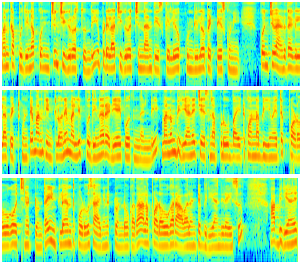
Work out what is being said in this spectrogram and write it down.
మనకి ఆ పుదీనా కొంచెం చిగురు వస్తుంది. ఇప్పుడు ఇలా చిగురు వచ్చిందని దాన్ని తీసుకెళ్ళి ఒక కుండీలో పెట్టేసుకుని కొంచెం ఎండ తగిలిలా పెట్టుకుంటే మనకి ఇంట్లోనే మళ్ళీ పుదీనా రెడీ అయిపోతుందండి. మనం బిర్యానీ చేసినప్పుడు బయట కొన్న బియ్యం అయితే పొడవుగా వచ్చినట్టు ఉంటాయి ఇంట్లో ఎంత పొడవు సాగినట్టు ఉండవు కదా. అలా పొడవుగా రావాలంటే బిర్యానీ రైస్. ఆ బిర్యానీ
